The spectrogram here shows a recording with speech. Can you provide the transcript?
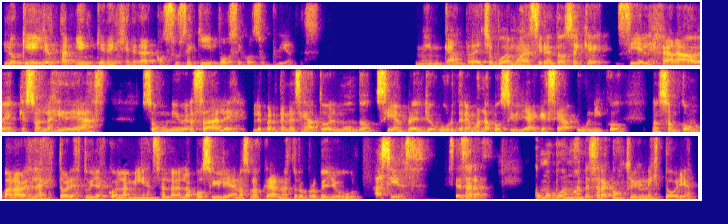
lo que ellos también quieren generar con sus equipos y con sus clientes. Me encanta. De hecho, podemos decir entonces que si el jarabe, que son las ideas, son universales, le pertenecen a todo el mundo, siempre el yogur tenemos la posibilidad de que sea único, no son comparables las historias tuyas con la mía, esa es la, posibilidad de nosotros crear nuestro propio yogur. Así es. César, ¿cómo podemos empezar a construir una historia?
